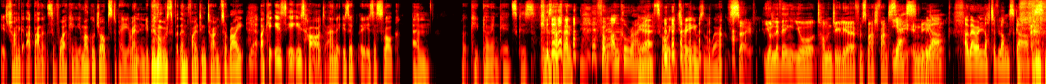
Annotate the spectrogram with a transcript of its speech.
it's trying to get that balance of working your muggle jobs to pay your rent and your bills, but then finding time to write. Yeah. Like, it is, it is hard and it is a, it is a slog. Um, but keep going, kids, because things happen. From Uncle Ryan. yes, follow your dreams and all that. So you're living your Tom and Julia from Smash Fantasy Yes, in New we are. York. I wear a lot of long scarves.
